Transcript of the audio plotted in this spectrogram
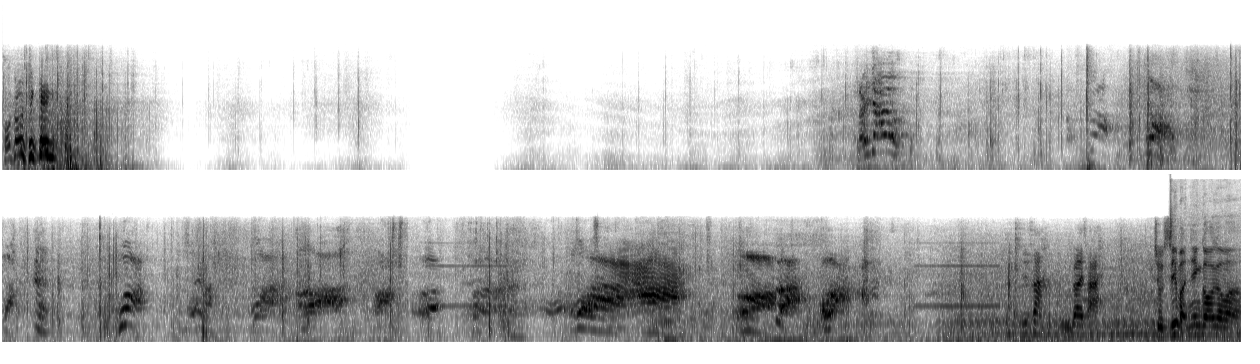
我夠捷徑。嚟走！哇哇哇哇！先生，唔該晒。做市民應該噶嘛。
